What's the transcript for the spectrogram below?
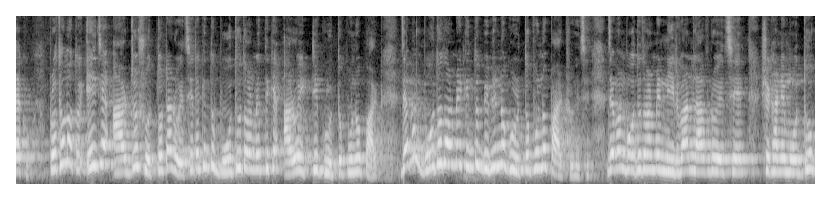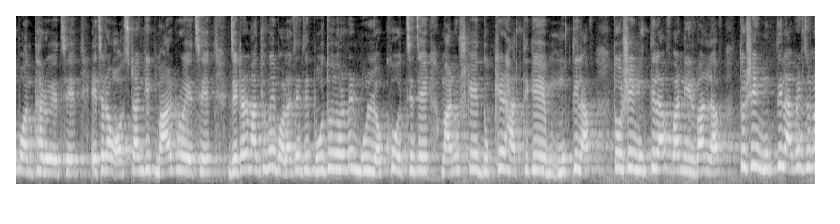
দেখো, প্রথমত এই যে আর্য সত্যটা রয়েছে, এটা কিন্তু বৌদ্ধ ধর্মের থেকে আরও একটি গুরুত্বপূর্ণ পার্ট যেমন বৌদ্ধ ধর্মের কিন্তু বিভিন্ন গুরুত্বপূর্ণ পার্ট রয়েছে। যেমন বৌদ্ধ ধর্মের নির্বাণ লাভ রয়েছে, সেখানে মধ্যপন্থা রয়েছে, এছাড়াও অষ্টাঙ্গিক মার্গ রয়েছে, যেটার মাধ্যমেই বলা যায় যে বৌদ্ধ ধর্মের মূল লক্ষ্য হচ্ছে যে মানুষকে দুঃখের হাত থেকে মুক্তি লাভ। তো সেই মুক্তি লাভ বা নির্বাণ লাভ, তো সেই মুক্তি লাভের জন্য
